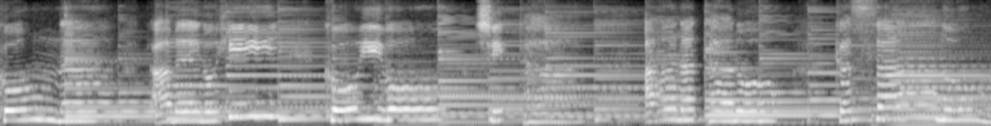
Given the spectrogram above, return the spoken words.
こんな雨の日恋をしたあなたの傘の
